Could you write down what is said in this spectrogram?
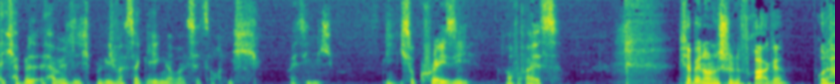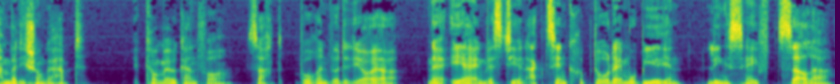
ich habe hab jetzt nicht wirklich was dagegen, aber ist jetzt auch nicht, weiß ich nicht, nicht so crazy auf Eis. Ich habe hier noch eine schöne Frage. Oder haben wir die schon gehabt? Kommt mir bekannt vor. Sagt, worin würdet ihr euer ne, eher investieren? Aktien, Krypto oder Immobilien? Links hilft Zelda.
